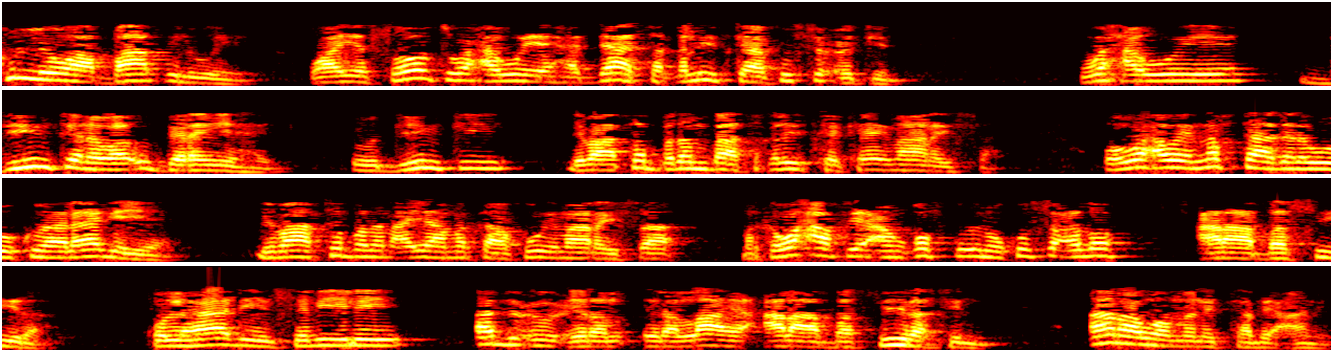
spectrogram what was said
kulli waa baatil wey waayo sababtu waxa weeye haddaad taqliidkaa ku socotid waxa weeye diintana waa u daran yahay oo diintii dhibaato badan baa taqliidka ka imaanaysa. Oo waxa weye naftaadana wuu ku halaagaya dhibaato badan ayaa markaa ku imaanaysa. Marka waxaa fiican qofku inuu ku socdo calaa basiira. Qul hadihi sabiilii adcuu ila allahi calaa basiiratin ana waman itabicani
